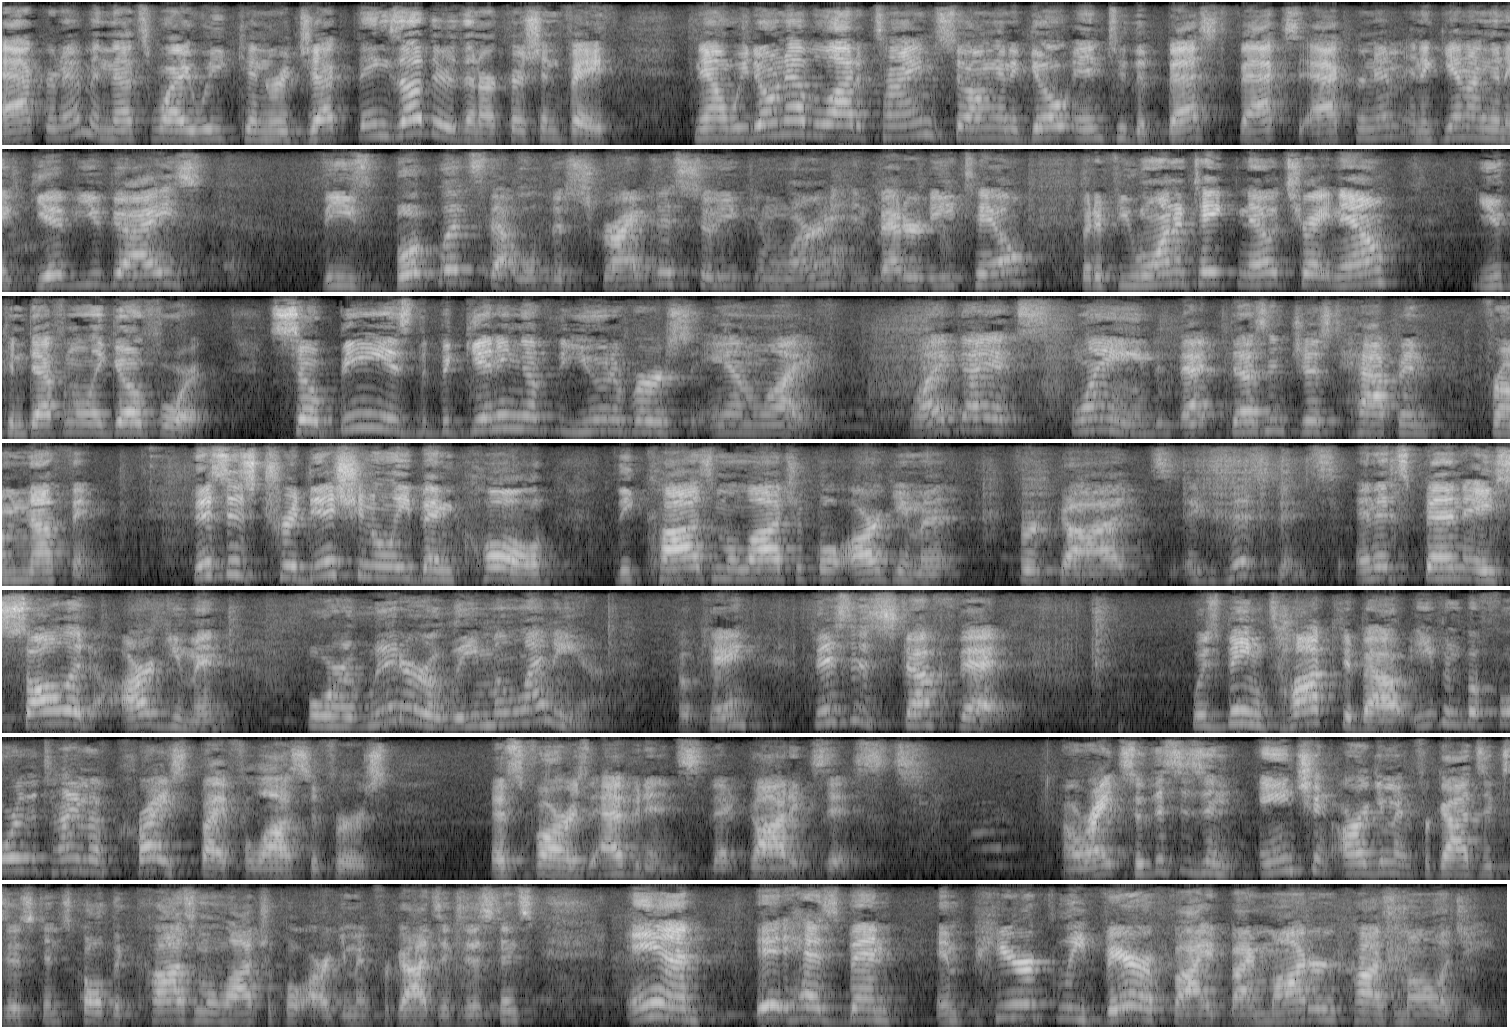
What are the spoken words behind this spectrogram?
acronym, and that's why we can reject things other than our Christian faith. Now, we don't have a lot of time, so I'm going to go into the best facts acronym. And again, I'm going to give you guys these booklets that will describe this so you can learn it in better detail. But if you want to take notes right now, you can definitely go for it. So, B is the beginning of the universe and life. Like I explained, that doesn't just happen from nothing. This has traditionally been called the cosmological argument for God's existence. And it's been a solid argument for literally millennia. Okay? This is stuff that was being talked about even before the time of Christ by philosophers as far as evidence that God exists. All right, so this is an ancient argument for God's existence called the cosmological argument for God's existence, and it has been empirically verified by modern cosmology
